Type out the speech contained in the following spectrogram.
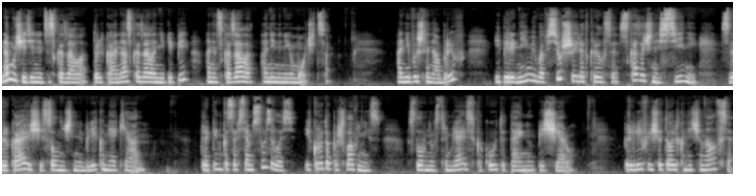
Нам учительница сказала, только она сказала не пипи, она сказала, они на нее мочатся. Они вышли на обрыв, и перед ними во всю ширь открылся сказочно синий, сверкающий солнечными бликами океан. Тропинка совсем сузилась и круто пошла вниз, словно устремляясь в какую-то тайную пещеру. Прилив еще только начинался,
